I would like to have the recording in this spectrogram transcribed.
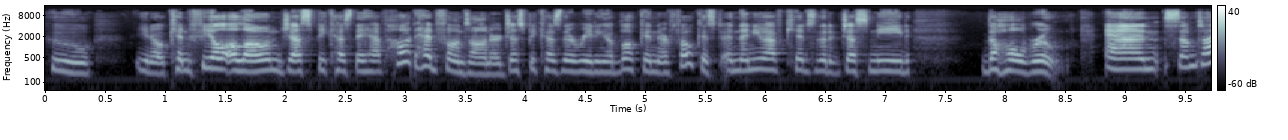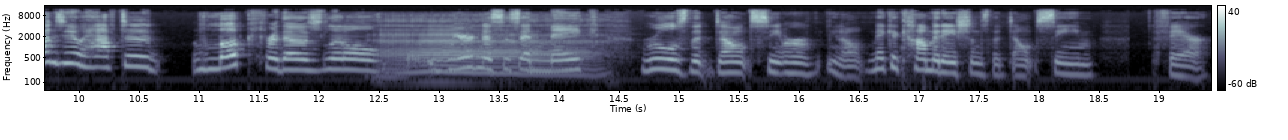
who you know, can feel alone just because they have headphones on or just because they're reading a book and they're focused. And then you have kids that just need the whole room. And sometimes you have to look for those little weirdnesses and ah. make rules that don't seem, or, you know, make accommodations that don't seem fair.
